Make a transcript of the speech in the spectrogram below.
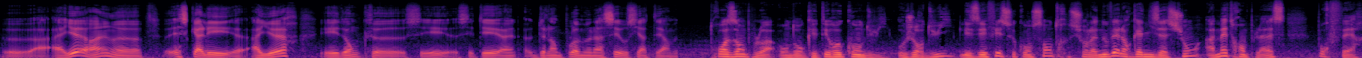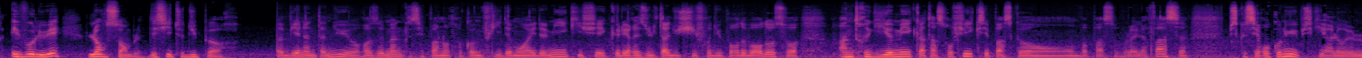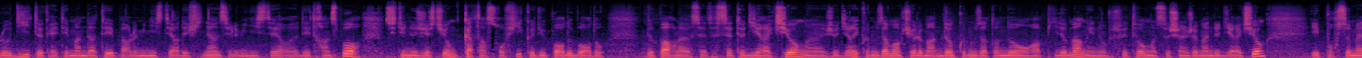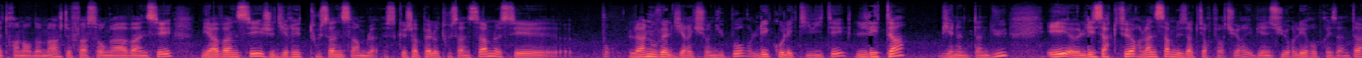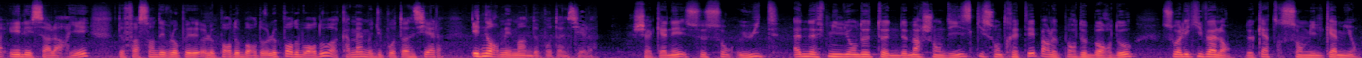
euh, ailleurs, hein, escaler ailleurs. Et donc, c'était de l'emploi menacé aussi à terme. Trois emplois ont donc été reconduits. Aujourd'hui, les effets se concentrent sur la nouvelle organisation à mettre en place pour faire évoluer l'ensemble des sites du port. Bien entendu, heureusement que ce n'est pas notre conflit des mois et demi qui fait que les résultats du chiffre du port de Bordeaux soient entre guillemets catastrophiques. C'est parce qu'on ne va pas se voler la face, puisque c'est reconnu, puisqu'il y a l'audit qui a été mandaté par le ministère des Finances et le ministère des Transports. C'est une gestion catastrophique du port de Bordeaux. De par cette, cette, direction, euh, je dirais que nous avons actuellement. Donc nous attendons rapidement et nous souhaitons ce changement de direction et pour se mettre en ordre de marche de façon à avancer, mais avancer, je dirais, tous ensemble. Ce que j'appelle tous ensemble, c'est pour la nouvelle direction du port, les collectivités, l'État, bien entendu, et euh, les acteurs, l'ensemble des acteurs portuaires, et bien sûr les représentants et les salariés, de façon à développer le port de Bordeaux. Le port de Bordeaux a quand même du potentiel, énormément de potentiel. Chaque année, ce sont 8 à 9 millions de tonnes de marchandises qui sont traitées par le port de Bordeaux, soit l'équivalent de 400 000 camions.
